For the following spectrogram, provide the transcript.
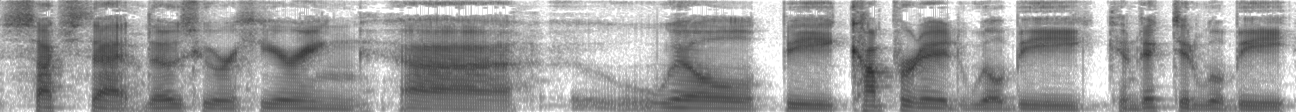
such that yeah. those who are hearing uh, will be comforted, will be convicted, will be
